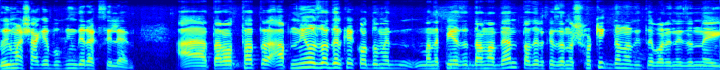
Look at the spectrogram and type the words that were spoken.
দুই মাস আগে বুকিং দিয়ে রাখছিলেন। তার অর্থাৎ আপনিও যাদেরকে কদমে মানে পেঁয়াজের দানা দেন তাদেরকে যেন সঠিক দানা দিতে পারেন এই জন্য এই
